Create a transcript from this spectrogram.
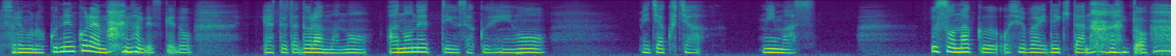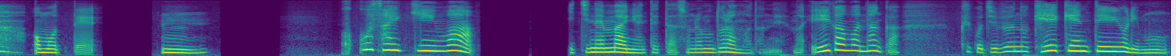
それも6年くらい前なんですけど、やってたドラマのあのねっていう作品をめちゃくちゃ見ます。嘘なくお芝居できたなと思って、うん。ここ最近は、1年前にやってた、それもドラマだね。まあ映画はなんか、結構自分の経験っていうよりも、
